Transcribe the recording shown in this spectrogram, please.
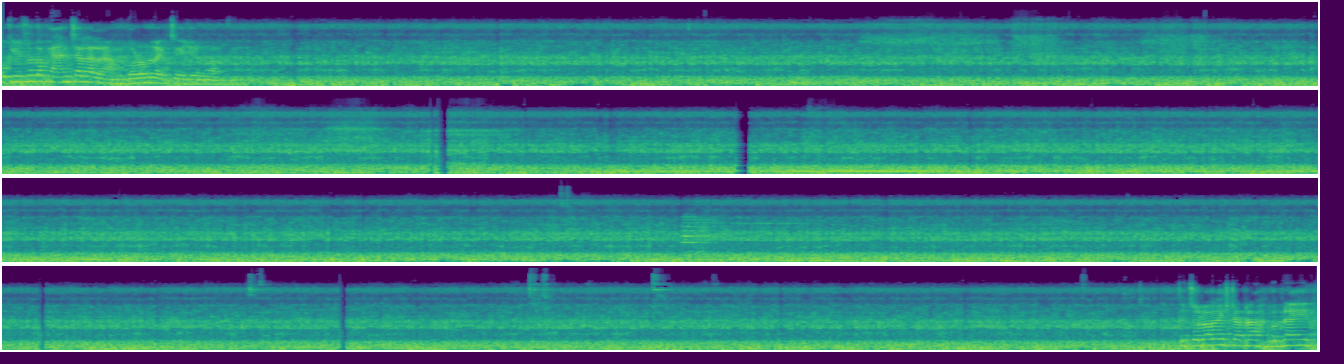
কোকির শুধু ফ্যান চালালাম গরম লাগছে ওই জন্য আর কি তো চলো গাইস টাটা গুড নাইট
